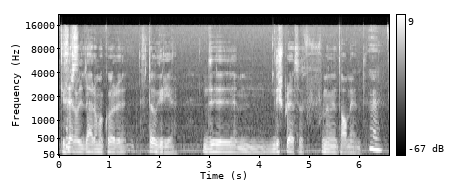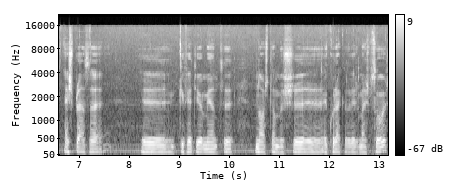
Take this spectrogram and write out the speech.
quiseram-lhe dar uma cor de alegria, de, de esperança, fundamentalmente. Hum. A esperança eh, que efetivamente nós estamos uh, a curar cada vez mais pessoas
